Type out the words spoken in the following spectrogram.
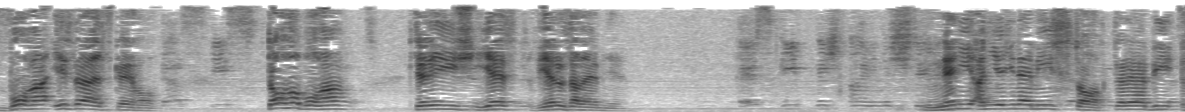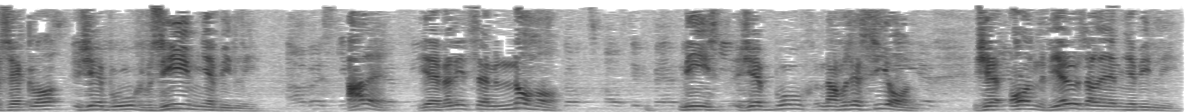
Boha Izraelského, toho Boha, kterýž jest v Jeruzalémě. Není ani jediné místo, které by řeklo, že Bůh v Římě bydlí. Ale je velice mnoho míst, že Bůh nahoře Sion, že On v Jeruzalémě bydlí.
